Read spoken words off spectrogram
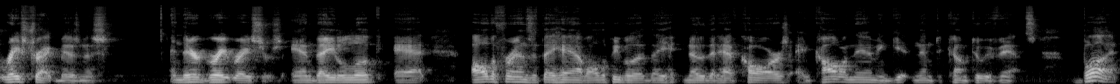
racetrack business and they're great racers and they look at all the friends that they have, all the people that they know that have cars, and calling them and getting them to come to events. But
